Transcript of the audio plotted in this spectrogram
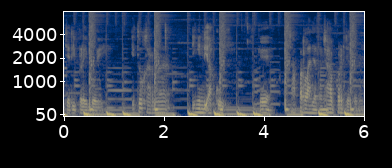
jadi playboy. Itu karena ingin diakui. Oke caper lah jatuhnya. Caper jatuhnya.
